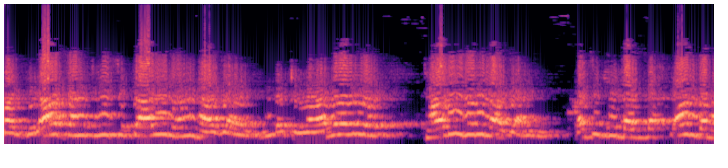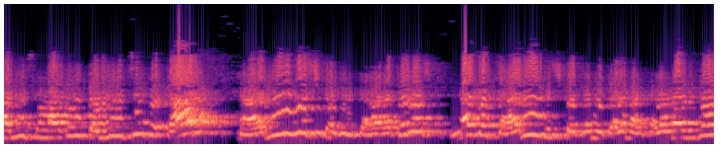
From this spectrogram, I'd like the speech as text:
مجرا تنقید تعین ہم نہ جائے لیکن ہمارے تاریخ ہم نہ جائے کی بدبختان بنبی سماعتی توحید کی کار تاریخ کو جاتا ہے نہ تو تاریخ کو جن کلمہ کلمہ رضا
